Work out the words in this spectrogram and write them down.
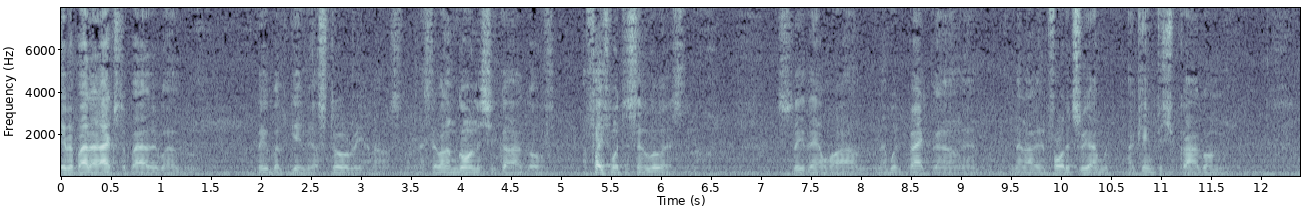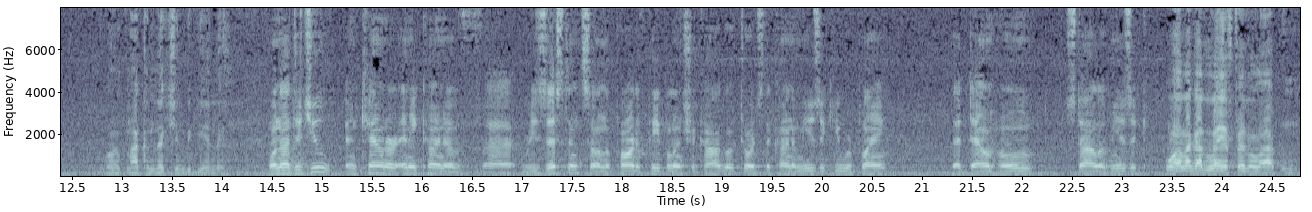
everybody that asked about it, well, they about to give me a story, you know. So I said, well, I'm going to Chicago. I first went to St. Louis, you know. Stayed there a while, and I went back down. And, and then I, in 43, I, went, I came to Chicago, and my connection began there. Well, now, did you encounter any kind of uh, resistance on the part of people in Chicago towards the kind of music you were playing? That down home style of music? Well, I got laughed at a lot, and,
